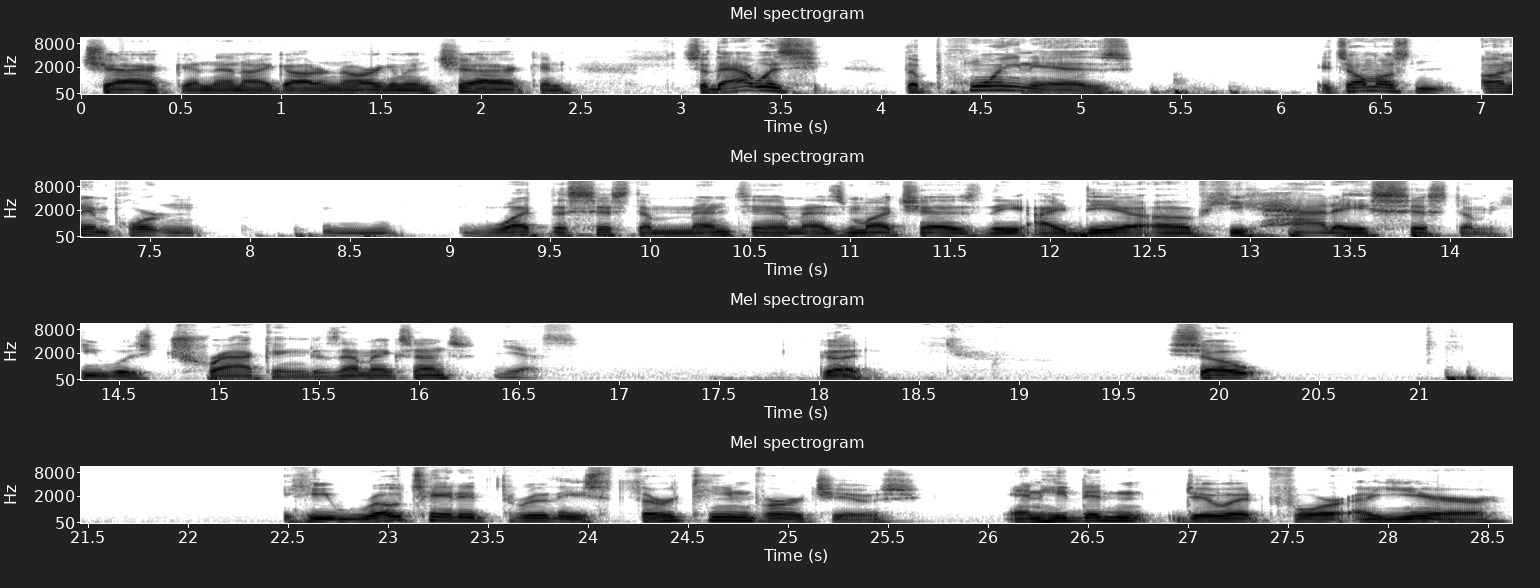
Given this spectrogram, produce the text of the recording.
check, and then I got an argument, check. And so that was the point is, it's almost unimportant what the system meant to him as much as the idea of he had a system, he was tracking. Does that make sense? Yes. Good. So he rotated through these 13 virtues and he didn't do it for a year.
